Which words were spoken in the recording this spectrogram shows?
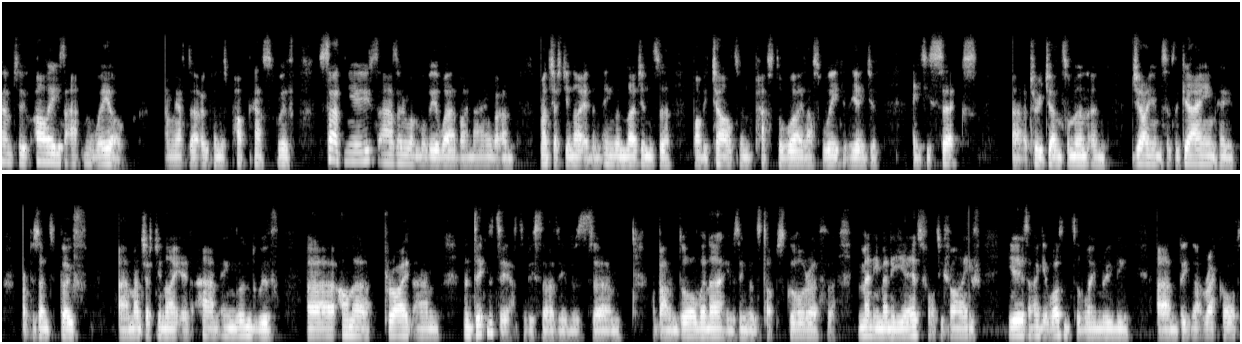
welcome to Ole's at the Wheel. And we have to open this podcast with sad news, as everyone will be aware by now. Um, Manchester United and England legends uh, Bobby Charlton passed away last week at the age of 86. Uh, a true gentleman and giant of the game who represented both uh, Manchester United and England with uh, honour, pride, and and dignity. Have to be said. He was um, a Ballon d'Or winner. He was England's top scorer for many, many years, 45 years, I think it was, until Wayne Rooney um, beat that record.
